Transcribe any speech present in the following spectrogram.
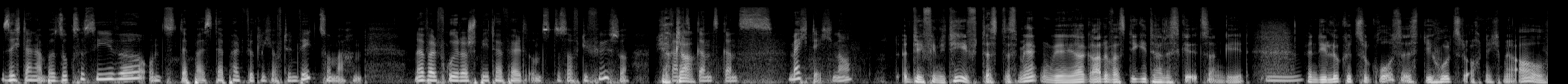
sich dann aber sukzessive und Step by Step halt wirklich auf den Weg zu machen. Ne? Weil früher oder später fällt uns das auf die Füße. Ja, ganz, klar. ganz, ganz mächtig, ne? Definitiv, das, das merken wir ja, gerade was digitale Skills angeht. Mhm. Wenn die Lücke zu groß ist, die holst du auch nicht mehr auf.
